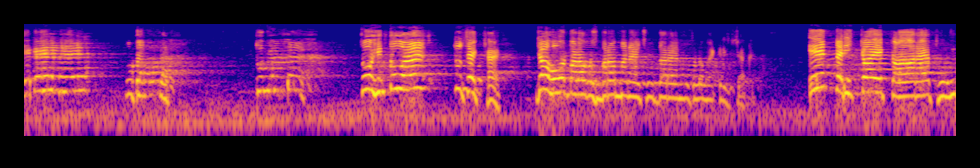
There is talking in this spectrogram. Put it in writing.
ਇਹ ਕਹਿ ਰਹੇ ਨੇ, ਤੂੰ ਡਾਕਟਰ ਤੂੰ ਡਾਕਟਰ ਤੂੰ ਹਿੰਦੂ ਹੈ, ਤੂੰ ਸਿੱਖ ਹੈ। ਜਾਂ ਹੋਰ ਬੜਾ ਕੁਝ ਬ੍ਰਾਹਮਣ ਹੈ ਸ਼ੂਦਰ ਹੈ ਮੁਸਲਮਾਨ ਹੈ, ਕ੍ਰਿਸਚਨ ਹੈ। ਇਹ ਤਰੀਕਾ, ਇਹ ਕਾਰ ਹੈ, ਤੁਹਾਨੂੰ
